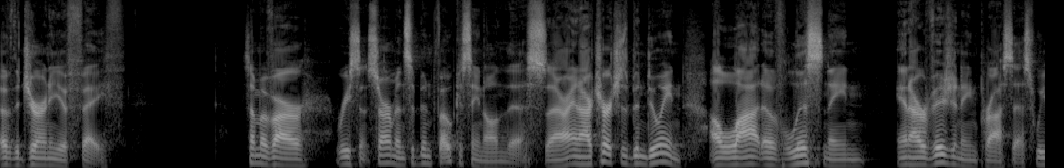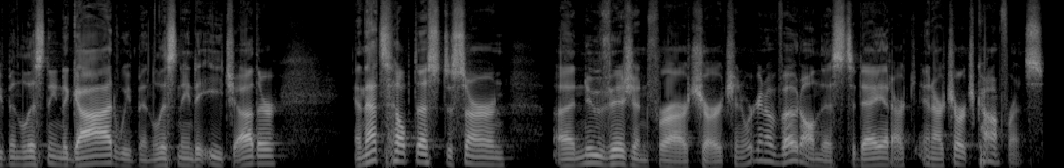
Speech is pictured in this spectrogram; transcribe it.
of the journey of faith. Some of our recent sermons have been focusing on this, and our church has been doing a lot of listening in our visioning process. We've been listening to God, we've been listening to each other, and that's helped us discern a new vision for our church, and we're going to vote on this today at our, in our church conference.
